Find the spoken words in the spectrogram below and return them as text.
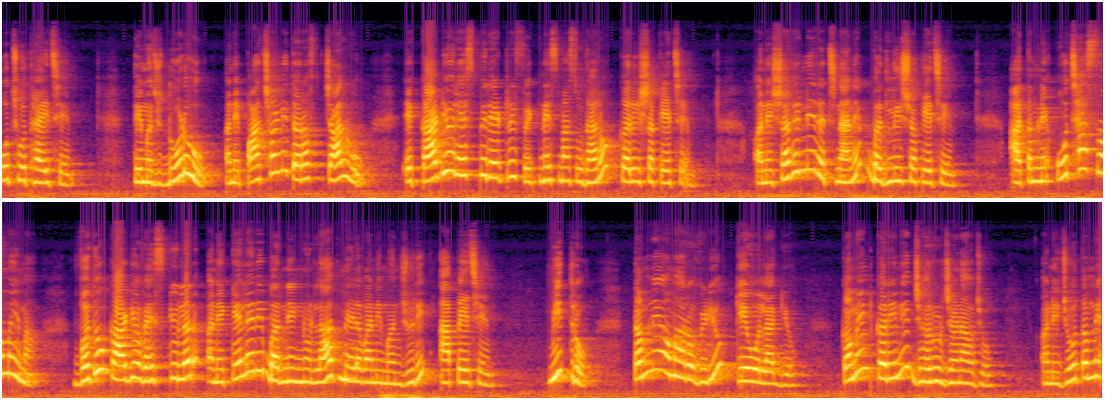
ઓછો થાય છે. તેમજ દોડવું અને પાછળની તરફ ચાલવું એ કાર્ડિયો રેસ્પિરેટરી ફિટનેસમાં સુધારો કરી શકે છે. અને શરીરની રચનાને બદલી શકે છે. આ તમને ઓછા સમયમાં વધુ કાર્ડિયોવેસ્ક્યુલર અને કેલેરી બર્નિંગનો લાભ મેળવવાની મંજૂરી આપે છે. મિત્રો, તમને અમારો વીડિયો કેવો લાગ્યો? કમેન્ટ કરીને જરૂર જણાવજો. અને જો તમને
